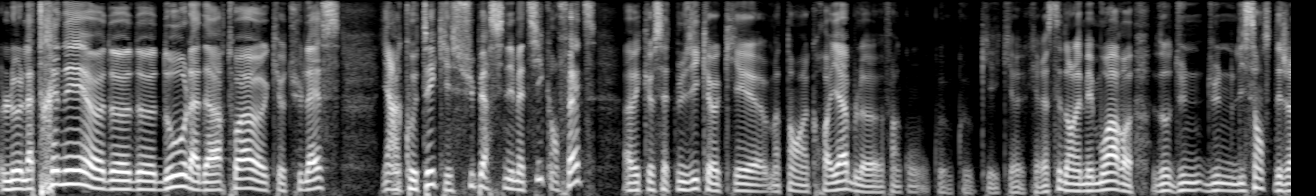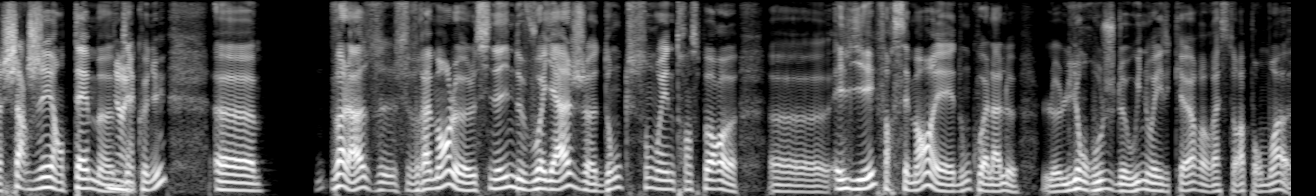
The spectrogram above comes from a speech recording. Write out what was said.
Le, la traînée de de- d'eau là derrière toi euh, que tu laisses, il y a un côté qui est super cinématique en fait, avec euh, cette musique euh, qui est euh, maintenant incroyable, enfin qu'on- que- que- qui, est- qui restée dans la mémoire d'une licence déjà chargée en thèmes Ouais. bien connus. Euh, voilà, c'est vraiment le, le synonyme de voyage, donc son moyen de transport euh, est lié forcément, et donc voilà, le, le lion rouge de Wind Waker restera pour moi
